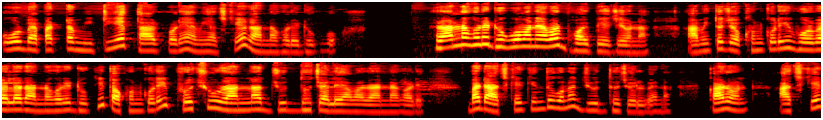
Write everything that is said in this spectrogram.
ওর ব্যাপারটা মিটিয়ে তারপরে আমি আজকে রান্নাঘরে ঢুকবো। রান্নাঘরে ঢুকবো মানে আবার ভয় পেয়ে যেও না। আমি তো যখন করেই ভোরবেলা রান্নাঘরে ঢুকি, তখন করেই প্রচুর রান্নার যুদ্ধ চলে আমার রান্নাঘরে। বাট আজকের কিন্তু কোনো যুদ্ধ চলবে না। কারণ আজকের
